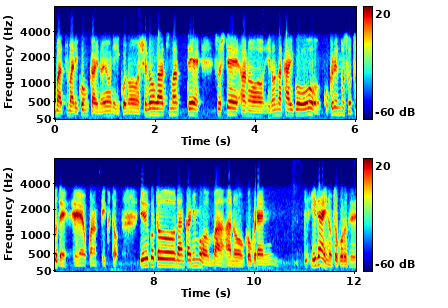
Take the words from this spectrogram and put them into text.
まあ、つまり今回のようにこの首脳が集まってそしてあのいろんな会合を国連の外で、えー、行っていくということなんかにも、まあ、あの国連以外のところでで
